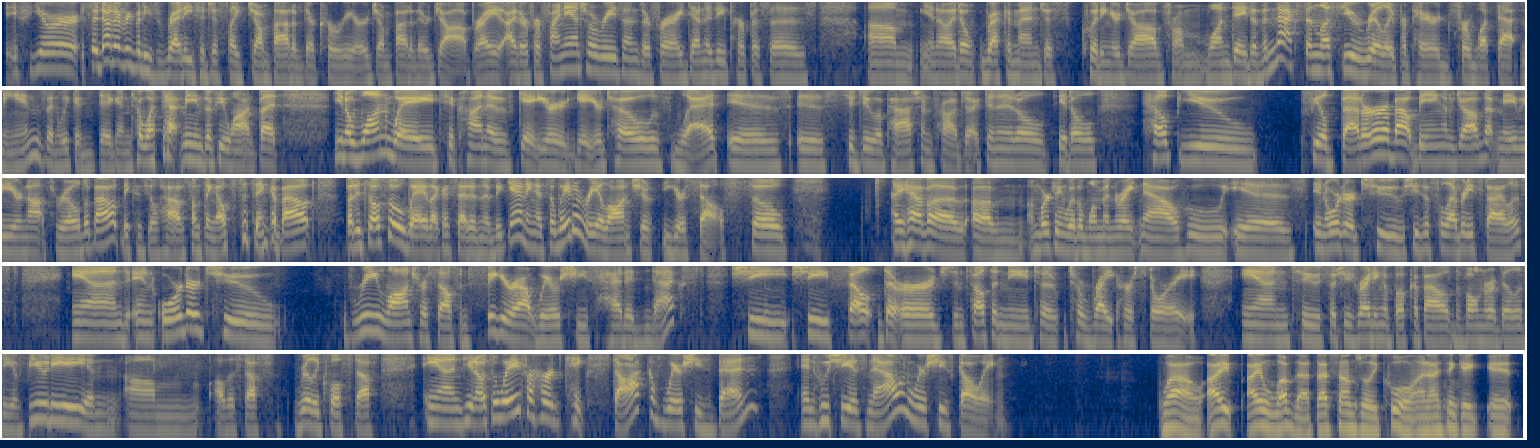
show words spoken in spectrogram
if you're so not everybody's ready to just like jump out of their career, jump out of their job, right? Either for financial reasons or for identity purposes. Um, you know, I don't recommend just quitting your job from one day to the next unless you're really prepared for what that means. And we could dig into what that means if you want. But, you know, one way to kind of get your get your toes wet is is to do a passion project, and it'll it'll help you feel better about being in a job that maybe you're not thrilled about because you'll have something else to think about. But it's also a way, like I said in the beginning, it's a way to relaunch your, yourself. So I have a, um, I'm working with a woman right now who is, in order to, she's a celebrity stylist. And in order to relaunch herself and figure out where she's headed next she she felt the urge and felt the need to to write her story and to so she's writing a book about the vulnerability of beauty and um, all this stuff really cool stuff. And you know it's a way for her to take stock of where she's been and who she is now and where she's going. Wow. I i love that. That sounds really cool. And i think it it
